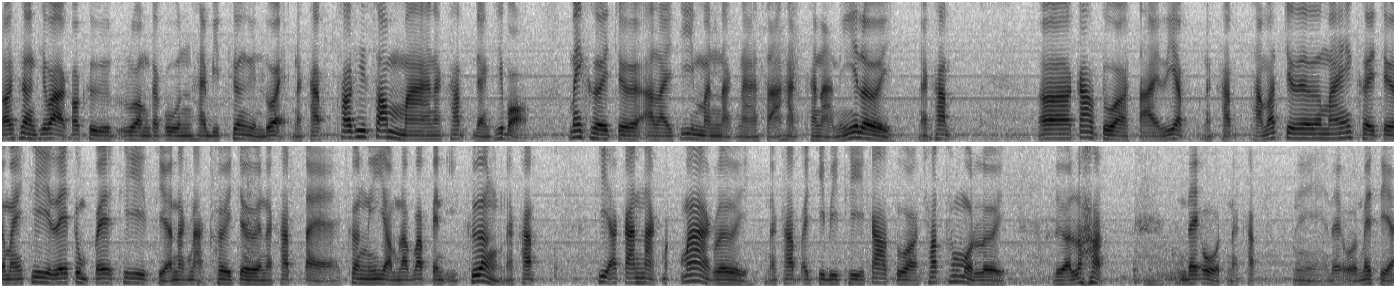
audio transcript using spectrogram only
ร้อยเครื่องที่ว่าก็คือรวมตระกูลไฮบริดเครื่องอื่นด้วยนะครับเท่าที่ซ่อมมานะครับอย่างที่บอกไม่เคยเจออะไรที่มันหนักหนาสาหัสขนาดนี้เลยนะครับ เอ่อเก้าตัวตายเรียบนะครับ ถามว่าเจอไหมเคยเจอไหมที่เละตุ้มเป๊ะที่เสียหนักๆเคยเจอนะครับ แต่เครื่องนี้ยอมรับว่าเป็นอีกเครื่องนะครับ ที่อาการหนักมาก ๆเลยนะครับ IGBT 9 ตัวช็อตทั้งหมดเลย เหลือรอดไดโอดนะครับนี่ไดโอดไม่เสีย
